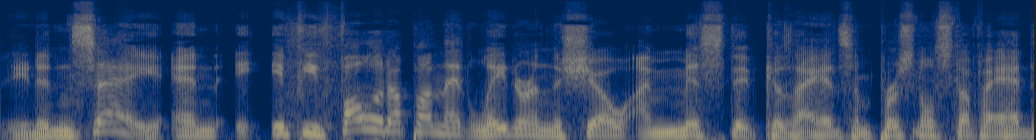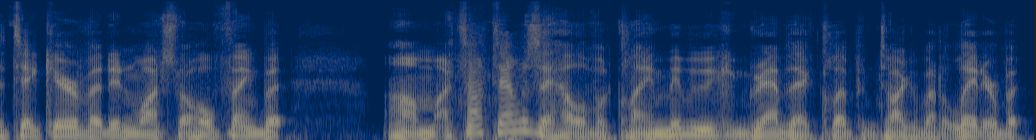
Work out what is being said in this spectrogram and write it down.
he didn't say. And if he followed up on that later in the show, I missed it because I had some personal stuff I had to take care of. I didn't watch the whole thing, but um, I thought that was a hell of a claim. Maybe we can grab that clip and talk about it later. But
